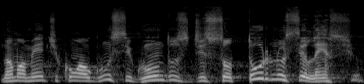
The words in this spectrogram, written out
Normalmente com alguns segundos de soturno silêncio.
